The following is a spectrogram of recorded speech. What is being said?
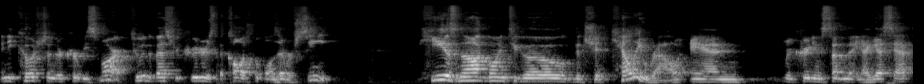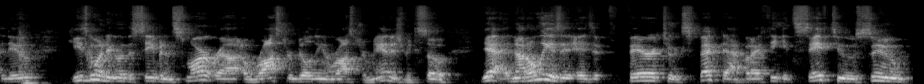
and he coached under Kirby Smart, two of the best recruiters that college football has ever seen. He is not going to go the Chip Kelly route and recruiting something that I guess you have to do. He's going to go the Saban and Smart route of roster building and roster management. So yeah, not only is it is it fair to expect that, but I think it's safe to assume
